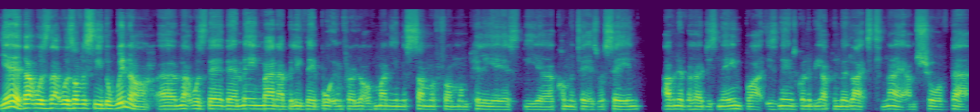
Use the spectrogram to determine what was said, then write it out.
yeah, that was that was obviously the winner. Um, that was their their main man. I believe they bought him for a lot of money in the summer from Montpellier, as the uh, commentators were saying. I've never heard his name, but his name's going to be up in the lights tonight. I'm sure of that.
